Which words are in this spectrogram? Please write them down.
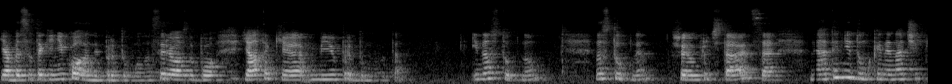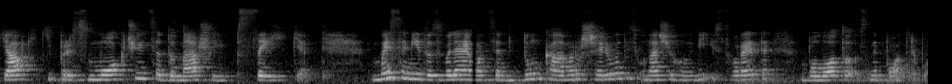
Я би це таки ніколи не придумала. Серйозно, бо я таке вмію придумувати. І наступно, наступне, що я вам прочитаю, це негативні думки, неначе п'явки, які присмокчуються до нашої психіки. Ми самі дозволяємо цим думкам розширюватись у нашій голові і створити болото з непотребу.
